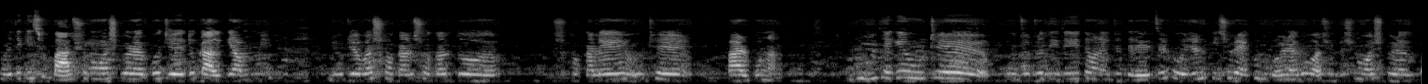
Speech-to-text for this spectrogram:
বাড়িতে কিছু বাসন ওয়াশ করে রাখব, যেহেতু কালকে আমি ডিউটি আবার সকাল সকাল তো সকালে উঠে পারব না। ঘুম থেকে উঠে পুজোটা দিতে দিতে অনেকটা দেরি হয়েছে। ওই জন্য কিছুটা এখন করে রাখব, বাসন টাসন ওয়াশ করে রাখব।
